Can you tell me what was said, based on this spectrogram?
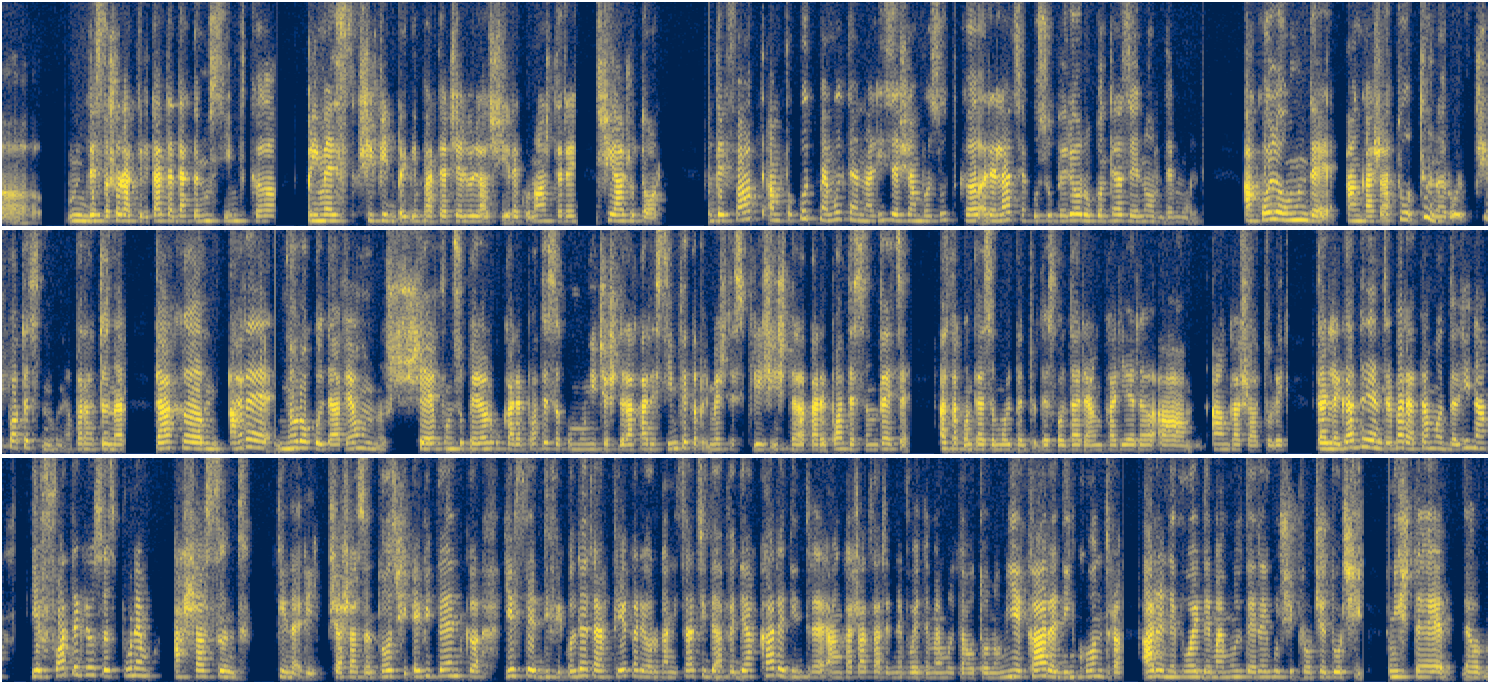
desfășor activitatea dacă nu simt că primesc și feedback din partea celuilalt și recunoaștere și ajutor. De fapt, am făcut mai multe analize și am văzut că relația cu superiorul contează enorm de mult. Acolo unde angajatul, tânărul, și poate nu neapărat tânăr, dacă are norocul de a avea un șef, un superior cu care poate să comunice și de la care simte că primește sprijin și de la care poate să învețe, asta contează mult pentru dezvoltarea în carieră a, a angajatului. Dar legat de întrebarea ta, Mădălina, e foarte greu să spunem așa sunt tinerii și așa sunt toți și evident că este dificultatea fiecărei organizații de a vedea care dintre angajați are nevoie de mai multă autonomie, care din contră are nevoie de mai multe reguli și proceduri și niște um,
